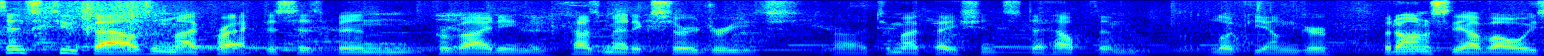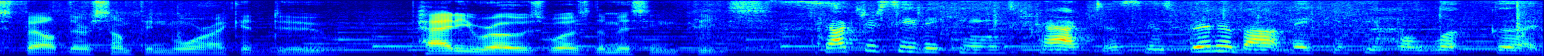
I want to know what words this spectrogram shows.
Since 2000, my practice has been providing cosmetic surgeries uh, to my patients to help them look younger. But honestly, I've always felt there's something more I could do. Pattie Rose was the missing piece. Dr. Sieveking's practice has been about making people look good,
